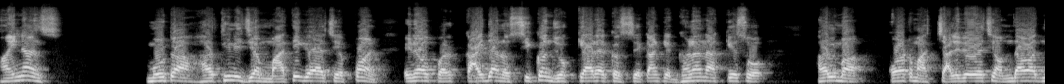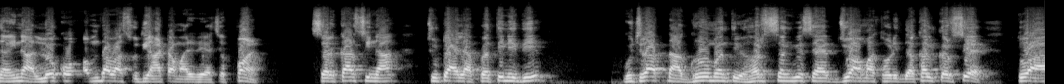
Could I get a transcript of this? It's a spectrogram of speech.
ફાઇનાન્સ મોટા હાથીની જેમ માતી ગયા છે, પણ એના ઉપર કાયદાનો સિકંજો ક્યારે કરશે? કારણ કે ઘણાના કેસો હાલમાં કોર્ટમાં ચાલી રહ્યા છે. અમદાવાદના અહીંના લોકો અમદાવાદ સુધી આંટા મારી રહ્યા છે. પણ સરકારશ્રીના ચૂંટાયેલા પ્રતિનિધિ, ગુજરાતના ગૃહમંત્રી હર્ષ સંઘવી સાહેબ જો આમાં થોડી દખલ કરશે, તો આ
